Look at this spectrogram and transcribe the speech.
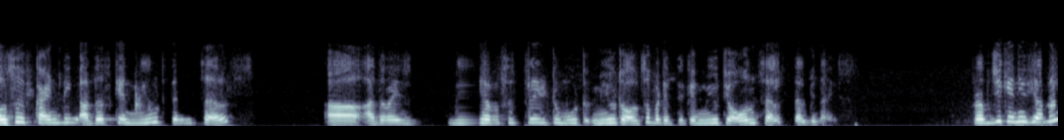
Also if kindly others can mute themselves. Uh, otherwise we have a facility to mute, mute also but if you can mute your own self that'll be nice. Prabhuji can you hear me?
